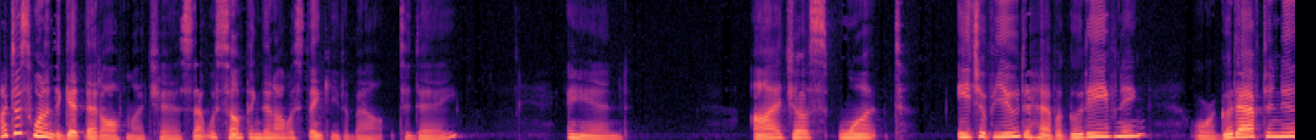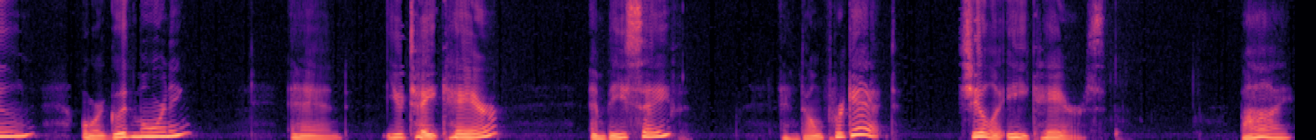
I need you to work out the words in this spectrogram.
I just wanted to get that off my chest. That was something that I was thinking about today. And I just want each of you to have a good evening or a good afternoon or a good morning. And you take care and be safe. And don't forget, Sheila E. cares. Bye.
